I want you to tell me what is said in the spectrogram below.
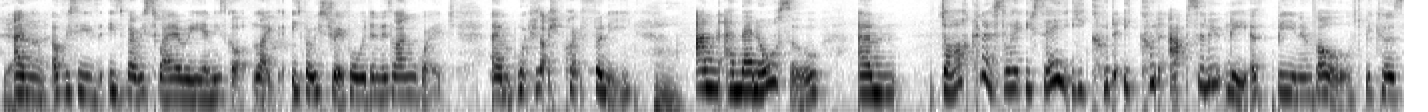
Yeah. and obviously he's, he's very sweary, and he's got like he's very straightforward in his language, um, which was actually quite funny. And and then also um, darkness, like you say, he could he could absolutely have been involved because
